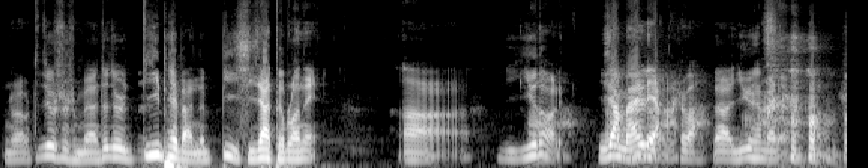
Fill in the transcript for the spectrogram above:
你知道这就是什么呀？这就是低配版的碧玺加德布劳内啊，一个道理。一下买俩是吧？啊，一个下买俩，是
